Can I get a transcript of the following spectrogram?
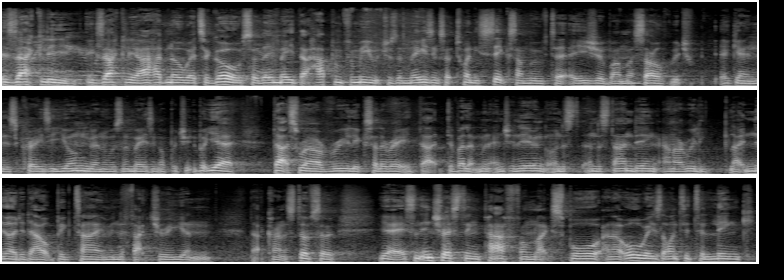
one door closes, and, like, a exactly, exactly. I had nowhere to go, so they made that happen for me, which was amazing. So at 26, I moved to Asia by myself, which again is crazy young and it was an amazing opportunity. But yeah, that's where I really accelerated that development, engineering, understanding, and I really like nerded out big time in the factory and that kind of stuff. So yeah, it's an interesting path from like sport, and I always wanted to link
